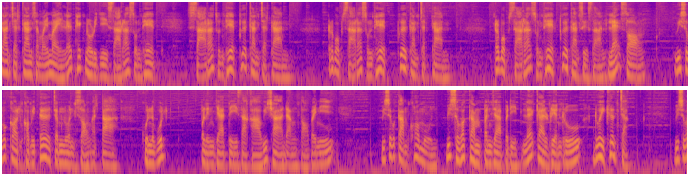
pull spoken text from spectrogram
การจัดการสมัยใหม่ และเทคโนโลยีสารสนเทศ สารสนเทศเพื่อการจัดการ ระบบสารสนเทศเพื่อการจัดการ ระบบสารสนเทศเพื่อการสื่อสารและ 2. วิศวกรคอมพิวเตอร์จำนวน 2 อัตรา คุณวุฒิปริญญาตรีสาขาวิชาดังต่อไปนี้ วิศวกรรมข้อมูล วิศวกรรมปัญญาประดิษฐ์และการเรียนรู้ด้วยเครื่องจักร วิศว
